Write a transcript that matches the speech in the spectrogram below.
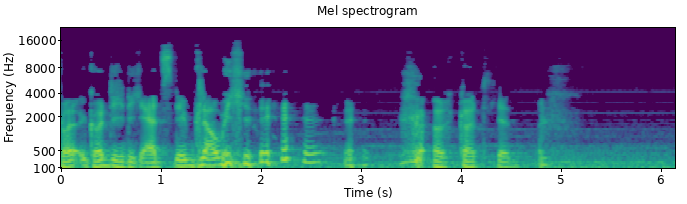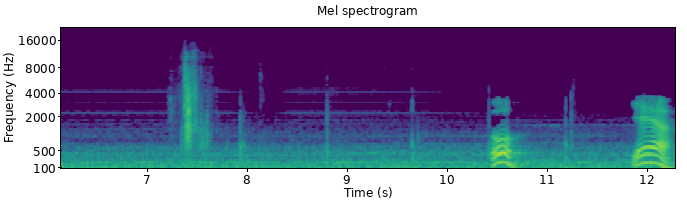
Ne, könnte ich nicht ernst nehmen, glaube ich. Ach Gottchen. Oh. Yeah.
